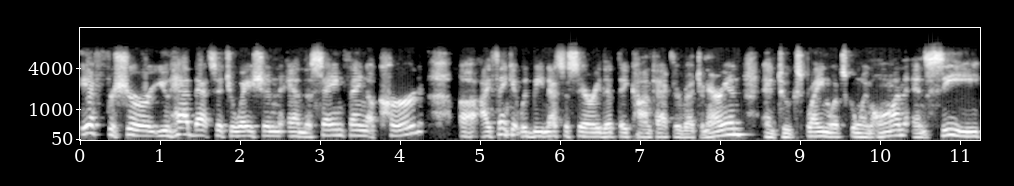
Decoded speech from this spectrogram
if for sure you had that situation and the same thing occurred uh, i think it would be necessary that they contact their veterinarian and to explain what's going on and see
